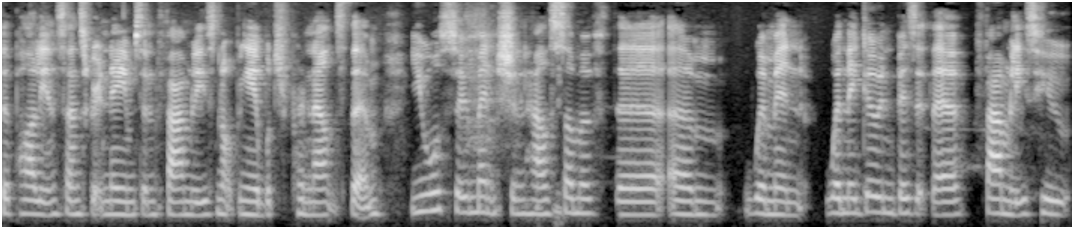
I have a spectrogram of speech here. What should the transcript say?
the Pali and Sanskrit names and families not being able to pronounce them. You also mentioned how some of the um, women, when they go and visit their families who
